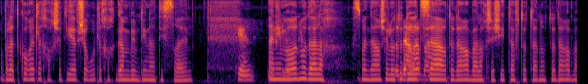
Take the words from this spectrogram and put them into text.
אבל את קוראת לכך שתהיה אפשרות לכך גם במדינת ישראל. כן. אני מאוד מודה לך, סמדר, שלא תדעו עוד צער. תודה רבה לך ששיתפת אותנו. תודה רבה.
